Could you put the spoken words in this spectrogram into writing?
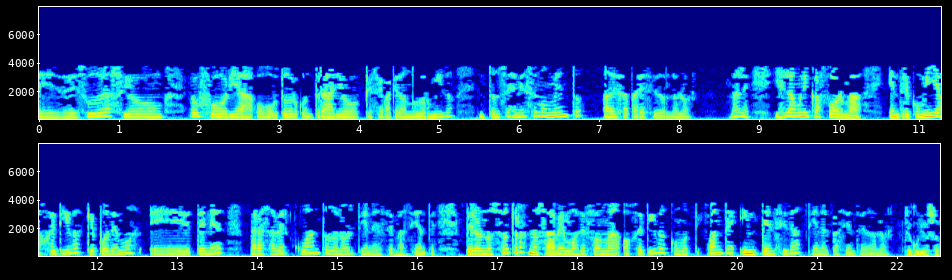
eh, sudoración, euforia o todo lo contrario, que se va quedando dormido, entonces en ese momento ha desaparecido el dolor. ¿Vale? Y es la única forma, entre comillas, objetiva que podemos eh, tener para saber cuánto dolor tiene ese paciente. Pero nosotros no sabemos de forma objetiva cómo, cuánta intensidad tiene el paciente de dolor. Qué curioso.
